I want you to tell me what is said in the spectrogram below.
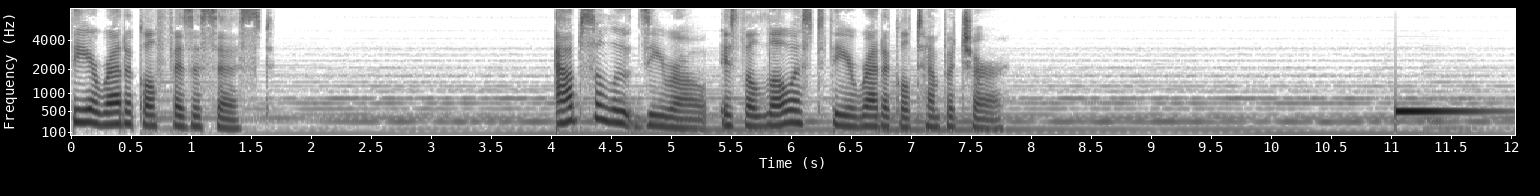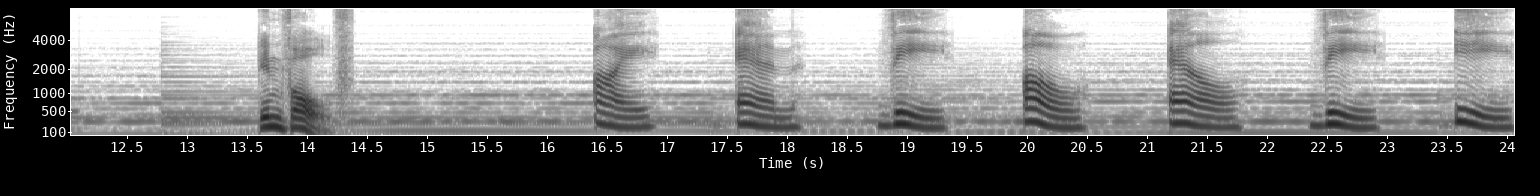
Theoretical physicist. Absolute zero is the lowest theoretical temperature. Involve I N V O L V E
